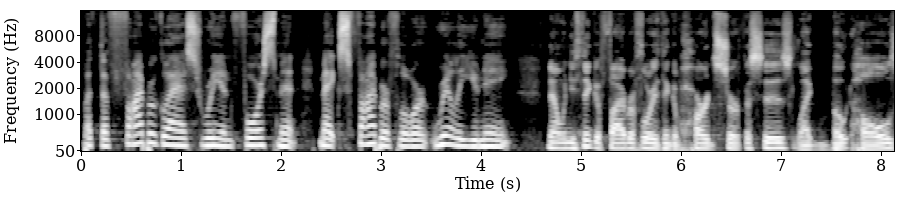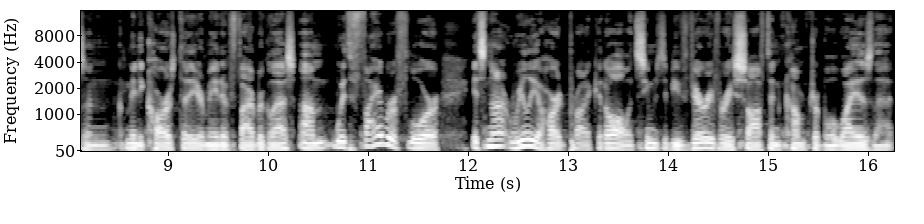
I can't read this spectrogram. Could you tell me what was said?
but the fiberglass reinforcement makes FiberFloor really unique. Now, when you think of fiberfloor, you think of hard surfaces like boat hulls, and many cars today are made of fiberglass. Um, with FiberFloor, it's not really a hard product at all. It seems to be very, very soft and comfortable. Why is that?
